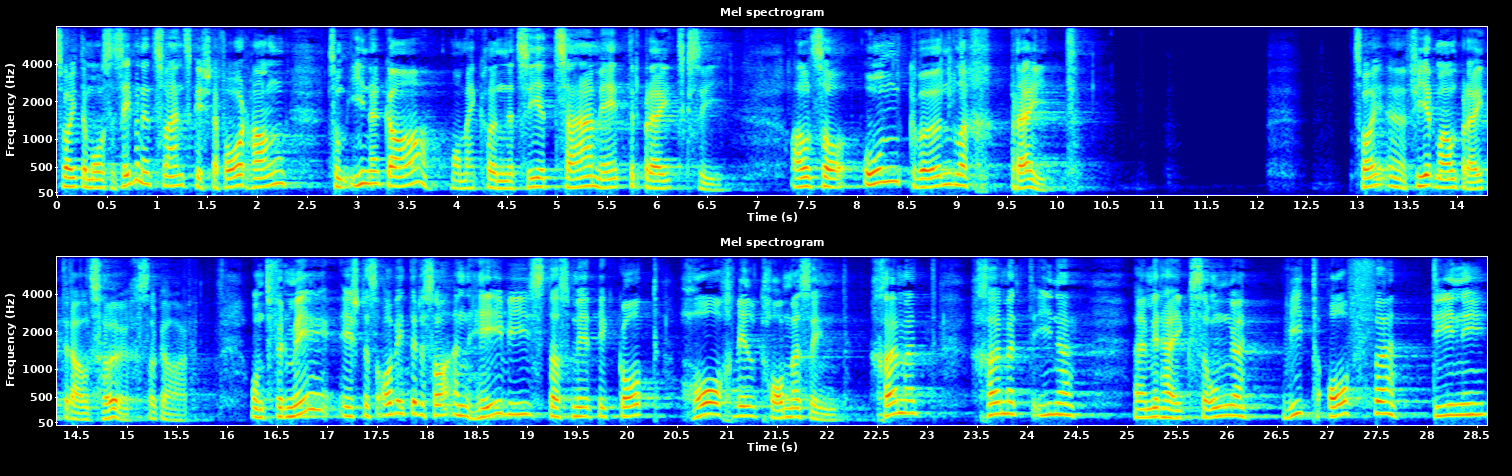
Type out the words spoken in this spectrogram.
2. Mose 27 ist der Vorhang zum Reingehen, wo man können sehen, 10 Meter breit gewesen. Also ungewöhnlich breit. Zwei, äh, viermal breiter als hoch sogar. Und für mich ist das auch wieder so ein Hinweis, dass wir bei Gott hoch willkommen sind. Kommt, kommt rein. Äh, wir haben gesungen, weit offen deine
